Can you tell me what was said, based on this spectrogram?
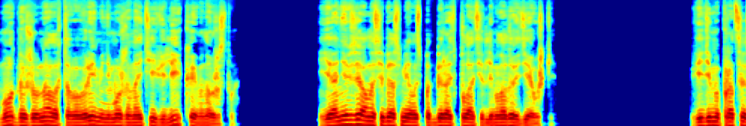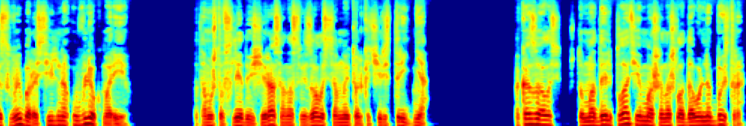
Модных журналах того времени можно найти великое множество. Я не взял на себя смелость подбирать платье для молодой девушки. Видимо, процесс выбора сильно увлек Марию, потому что в следующий раз она связалась со мной только через три дня. Оказалось, что модель платья Маша нашла довольно быстро,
